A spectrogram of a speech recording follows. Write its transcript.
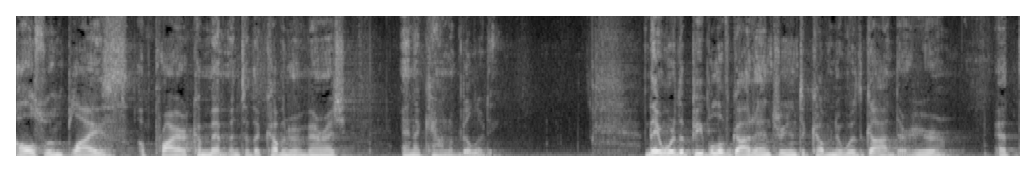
also implies a prior commitment to the covenant of marriage and accountability. They were the people of God entering into covenant with God. They're here at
